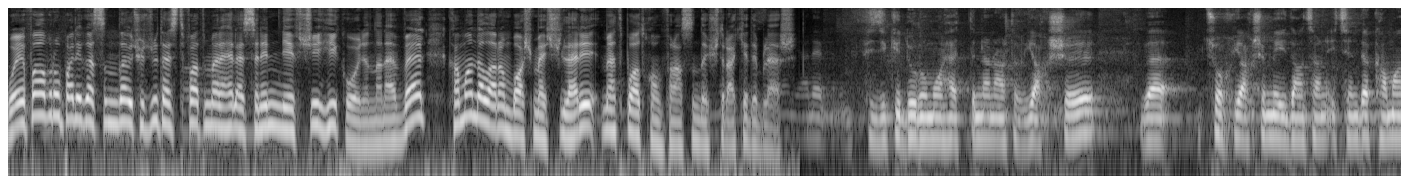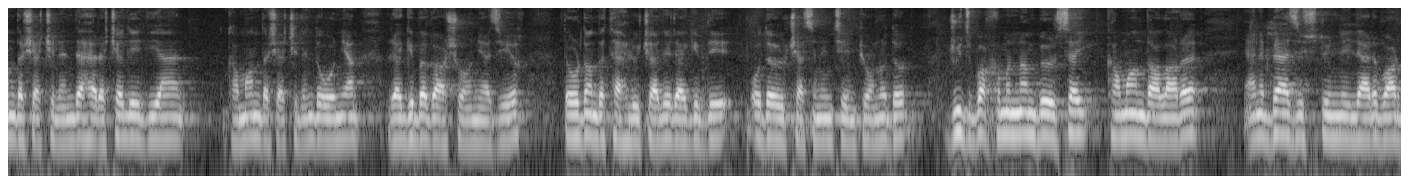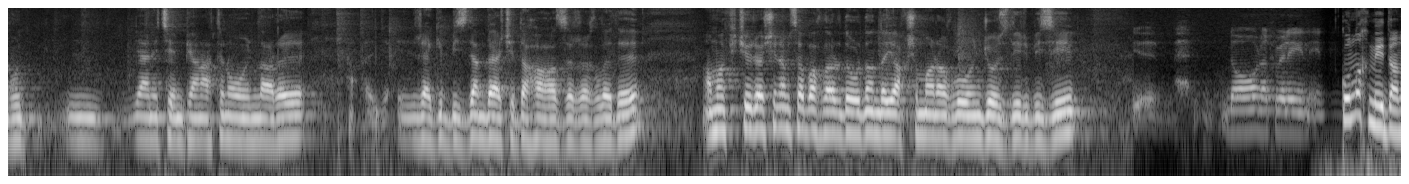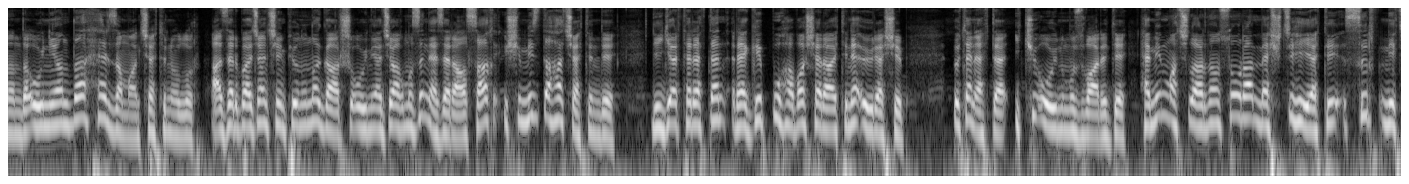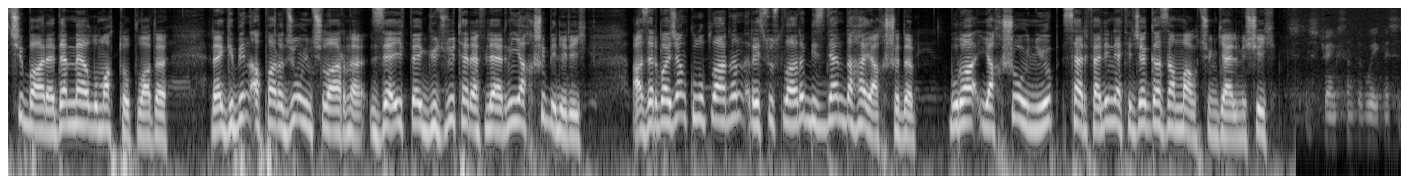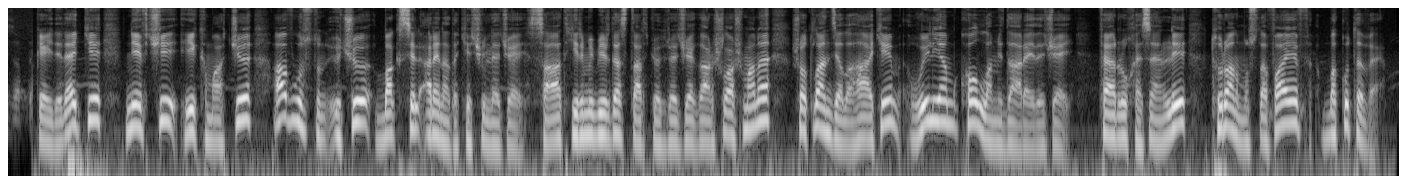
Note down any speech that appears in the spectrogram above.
UEFA Avropa Liqasında 3-cü təsnifat mərhələsinin Neftçi Hik oyunundan əvvəl komandaların baş məşqçiləri mətbuat konfransında iştirak ediblər. Yəni fiziki durumu həddindən artıq yaxşı və çox yaxşı meydançanın içində komanda şəklində hərəkət edən, komanda şəklində oynayan rəqibə qarşı oynayacağıq. Doğrudan da təhlükəli rəqibdir. O da ölkəsinin çempionudur. Güc baxımından bölsək komandaları, yəni bəzi üstünlükləri var bu yəni çempionatın oyunları rəqib bizdən bəlkə daha hazırlıqlıdır. Amma fikirləşirəm sabahları doğrudan da yaxşı maraqlı oyun gözləyir bizi. Qonaq meydanında oynayanda hər zaman çətin olur. Azərbaycan çempionuna qarşı oynayacağımızı nəzərə alsaq, işimiz daha çətindir. Digər tərəfdən rəqib bu hava şəraitinə öyrəşib. Ötən həftə 2 oyunumuz var idi. Həmin maçlardan sonra məşqçi heyəti sırf Neftçi barədə məlumat topladı. Rəqibin aparıcı oyunçularını, zəif və güclü tərəflərini yaxşı bilirik. Azərbaycan klublarının resursları bizdən daha yaxşıdır. Bura yaxşı oynayıb sərfəli nəticə qazanmaq üçün gəlmişik. Qeyd edək ki, Neftçi ilk matçı avqustun 3-ü Baksel Arenada keçiriləcək. Saat 21-də start götürəcək qarşılaşmanı Şotlandiyalı hakim William Collam idarə edəcək. Fərrux Həsənli, Turan Mustafayev, Baku TV.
